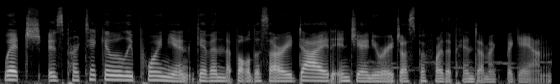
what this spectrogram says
which is particularly poignant given that Baldessari died in January just before the pandemic began.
